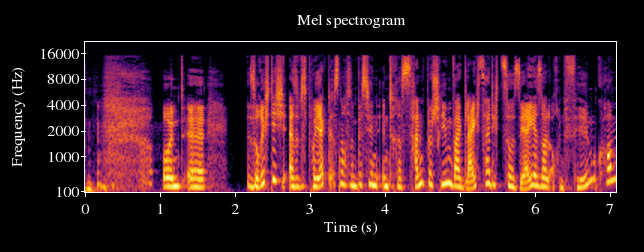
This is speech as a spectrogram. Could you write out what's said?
Und äh, so richtig, also das Projekt ist noch so ein bisschen interessant beschrieben, weil gleichzeitig zur Serie soll auch ein Film kommen.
